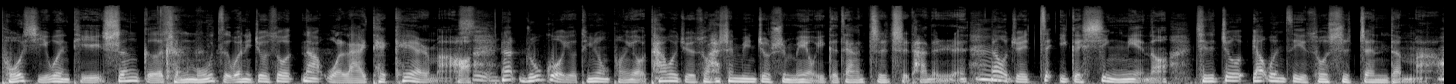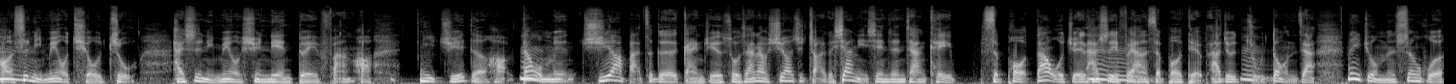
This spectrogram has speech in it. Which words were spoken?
婆媳问题升格成母子问题，就是说，那我来 take care 嘛，哈。那如果有听众朋友，他会觉得说，他身边就是没有一个这样支持他的人，那我觉得这一个信念哦，其实就要问自己说，是真的吗？哈，是你没有求助，还是你没有训练对方？哈，你觉得哈？当我们需要把这个感觉说出来，那我需要去找一个像你先生这样可以 support。当然，我觉得他是非常 supportive，他就主动这样。那你觉得我们生活？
